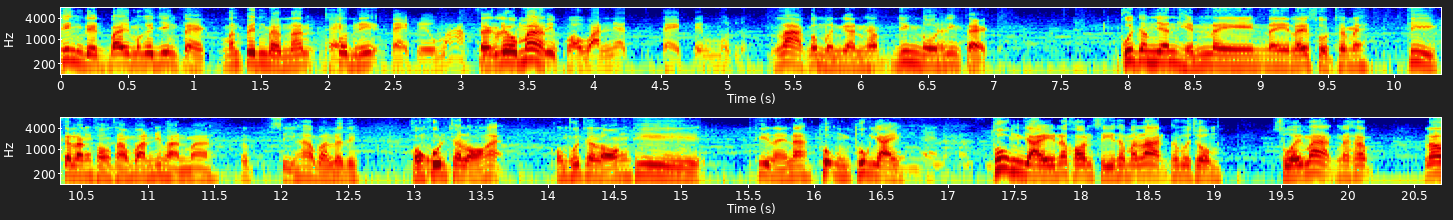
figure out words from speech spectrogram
ยิ่งเด็ดใบมันก็ยิ่งแตกมันเป็นแบบนั้นแตกต้นนี้ แตกเร็วมากแตกเร็วมากสิบกว่าวันเนี่ยแตกเต็มหมดเลยลากก็เหมือนกันครับ ยิ่งโดนใช่ยิ่งแตก คุณจำเนียนเห็นในในไลฟ์สดใช่ไหมที่กำลังสองสามวันที่ผ่านมาสี่ห้าวันแล้วสิของคุณฉลองอะของคุณฉลองที่ที่ไหนนะทุ่งทุ่งใหญ่ ทุ่งใหญ่นครศรีทุ่งใหญ่นครศรีธรรมราชท่านผู้ชม สวยมากนะครับ แล้ว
